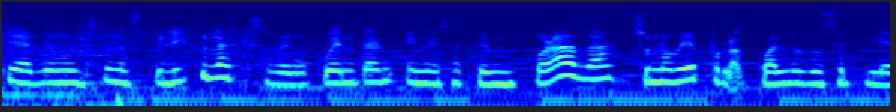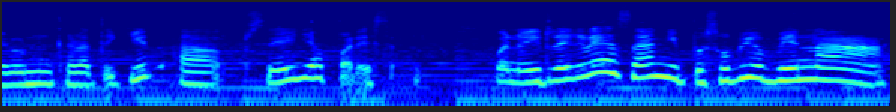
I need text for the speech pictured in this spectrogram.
que habíamos visto en las películas que se reencuentran en esa temporada, su novia por la cual los dos se pelearon en Karate Kid, ah, pues ella aparece amigos. Bueno, y regresan y pues obvio ven a,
